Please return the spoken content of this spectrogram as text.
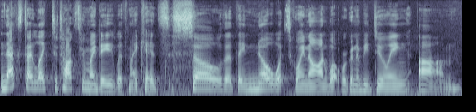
next, I like to talk through my day with my kids so that they know what's going on, what we're going to be doing. Um,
